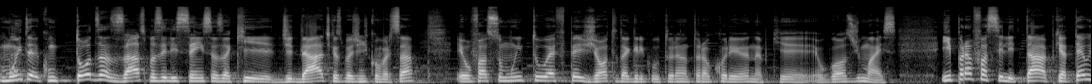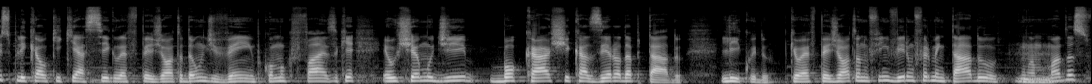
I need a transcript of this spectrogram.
muita, com todas as aspas e licenças aqui didáticas pra gente conversar, eu faço muito FPJ da agricultura natural coreana, porque eu gosto demais. E para facilitar, porque até eu explicar o que que é a sigla FPJ, de onde vem, como que faz, o que eu chamo de bocache caseiro adaptado, líquido, porque o FPJ no fim vira um fermentado, uma, uma das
